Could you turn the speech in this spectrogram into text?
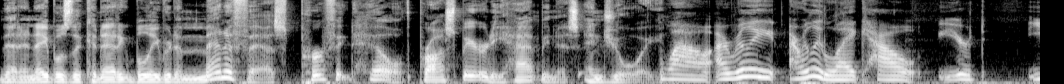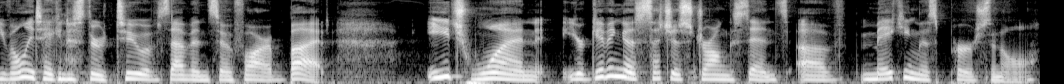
that enables the kinetic believer to manifest perfect health, prosperity, happiness, and joy. Wow, I really I really like how you're you've only taken us through 2 of 7 so far, but each one you're giving us such a strong sense of making this personal.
